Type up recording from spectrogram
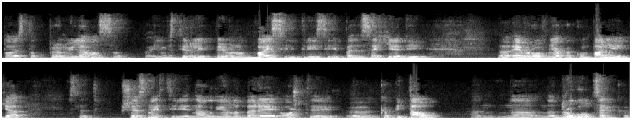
Тоест, ако примерно Eleven са инвестирали примерно 20 или 30 или 50 хиляди евро в някаква компания и тя след 6 месеца или една година набере още капитал на, на друга оценка,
